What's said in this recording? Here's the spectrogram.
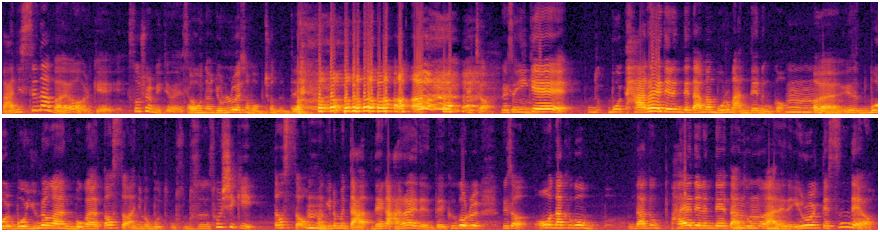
많이 쓰나 봐요. 이렇게 소셜미디어에서. 어, 난 욜로에서 멈췄는데. 그렇죠. 그래서 음. 이게 뭐 다 알아야 되는데 나만 모르면 안 되는 거. 음. 예, 그래서 뭐, 뭐 유명한 뭐가 떴어 아니면 뭐, 무슨- 소식이 떴어 음. 막 이러면 나 내가 알아야 되는데 그거를 그래서 어 나 그거 나도 봐야 되는데 나도 음, 그거 알아야 음. 돼 이럴 때 쓴대요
